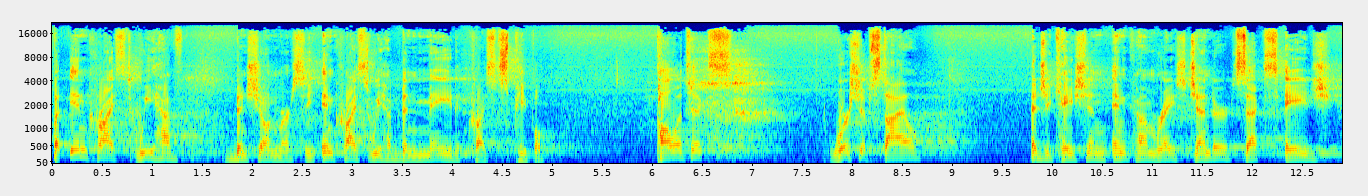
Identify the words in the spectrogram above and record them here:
But in Christ, we have been shown mercy. In Christ, we have been made Christ's people. Politics, worship style, education, income, race, gender, sex, age,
